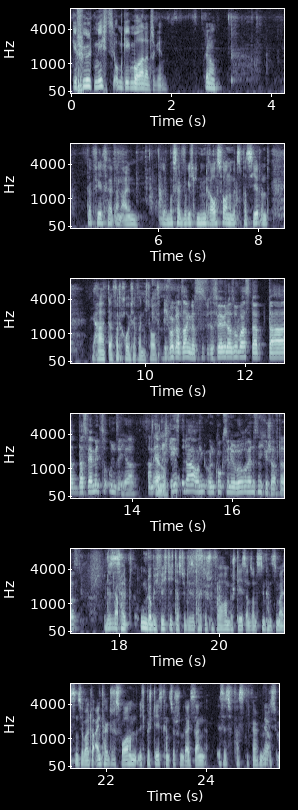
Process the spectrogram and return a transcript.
gefühlt nichts, um gegen Moral anzugehen. Genau. Da fehlt halt an allem. Also du musst halt wirklich genügend raushauen, damit es passiert und ja, da vertraue ich einfach nicht drauf. Ich wollte gerade sagen, das, ist- das wäre wieder sowas, da, da, das wäre mir zu unsicher. Am Ja. Ende stehst du da und, und guckst in die Röhre, wenn du es nicht geschafft hast. Und es Ja. ist halt unglaublich wichtig, dass du diese taktischen Vorhaben bestehst. Ansonsten kannst du meistens, sobald du ein taktisches Vorhaben nicht bestehst, kannst du schon gleich sagen, ist es fast nicht mehr möglich zu,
